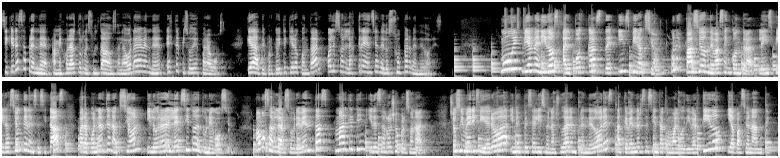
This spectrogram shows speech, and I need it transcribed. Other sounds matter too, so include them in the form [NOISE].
Si quieres aprender a mejorar tus resultados a la hora de vender, este episodio es para vos. Quédate porque hoy te quiero contar cuáles son las creencias de los super vendedores. Muy bienvenidos al podcast de Inspiración, un espacio donde vas a encontrar la inspiración que necesitas para ponerte en acción y lograr el éxito de tu negocio. Vamos a hablar sobre ventas, marketing y desarrollo personal. Yo soy Mary Figueroa y me especializo en ayudar a emprendedores a que vender se sienta como algo divertido y apasionante.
